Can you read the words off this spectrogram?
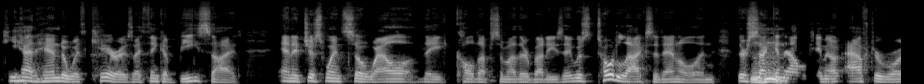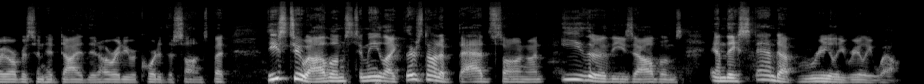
he had "Handle with Care" as I think a B side, and it just went so well. They called up some other buddies. It was total accidental, and their 2nd mm-hmm. album came out after Roy Orbison had died. They'd already recorded the songs, but these two albums, to me, like, there's not a bad song on either of these albums, and they stand up really, really well.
